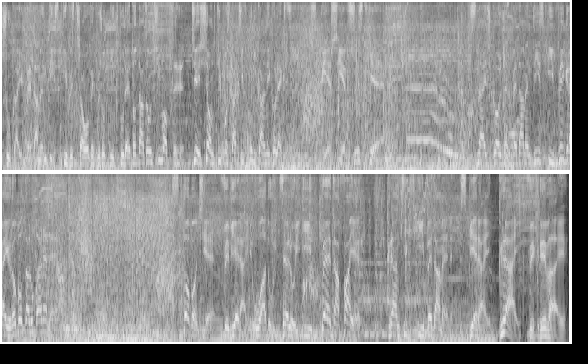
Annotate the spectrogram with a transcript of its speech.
Szukaj Bedamen Disk i wystrzałowych wyrzutni, które dodadzą Ci mocy. Dziesiątki postaci w unikalnej kolekcji. Zbierz je wszystkie. Znajdź Golden Bedamen Disk i wygraj robota lub arenę. Zdobądź je! Wybieraj, ładuj, celuj i Beda Fire! Crunchips i Bedamen. Zbieraj, graj, wygrywaj.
